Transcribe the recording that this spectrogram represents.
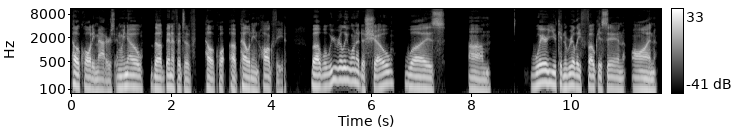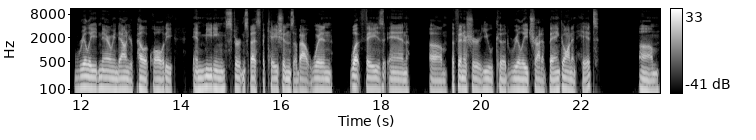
pellet quality matters, and we know the benefits of uh, pelleting hog feed. But what we really wanted to show was um, where you can really focus in on really narrowing down your pellet quality and meeting certain specifications about when, what phase in um, the finisher you could really try to bank on and hit, um,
